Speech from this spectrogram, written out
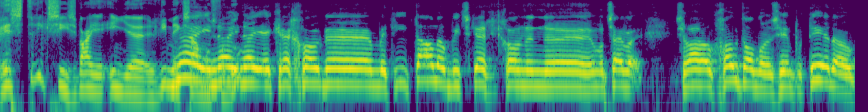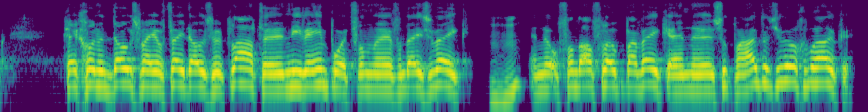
restricties waar je in je remix aan Nee, moest nee, nee. Ik kreeg gewoon eh, met die Italo Beats kreeg ik gewoon een. want zij, ze waren ook groothandel en ze importeerden ook. Ik kreeg gewoon een doos mee of twee dozen met platen. Een nieuwe import van, van deze week. Mhm. En, eh, van de afgelopen paar weken. En eh, zoek maar uit wat je wil gebruiken.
